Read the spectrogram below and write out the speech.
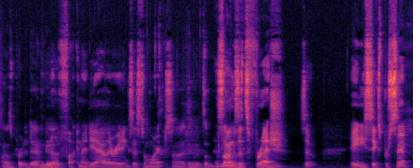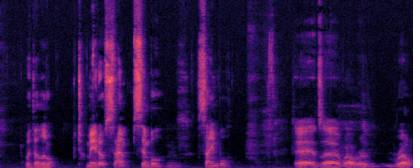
That was pretty damn good. No fucking idea how their rating system works. Uh, I think it's a as long as it's mm. fresh. Mm. So, eighty six percent with a little tomato symbol. Mm. Symbol. Yeah, it's uh, well re-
